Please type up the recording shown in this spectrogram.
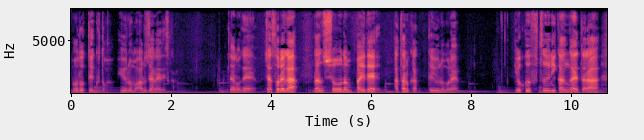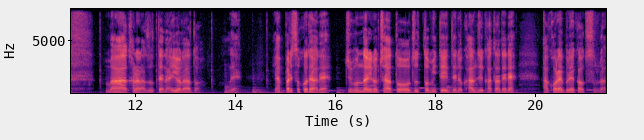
戻っていくというのもあるじゃないですか。なのでじゃあそれが何勝何敗で当たるかっていうのもねよく普通に考えたらまあ必ずってないよなと。ね。やっぱりそこではね自分なりのチャートをずっと見ていての感じ方でねあこれブレイクアウトするな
